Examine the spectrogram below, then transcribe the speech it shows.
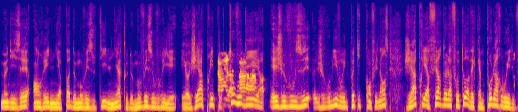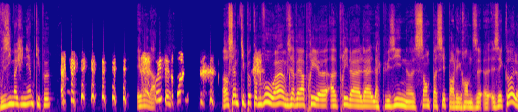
me disait Henri, il n'y a pas de mauvais outils, il n'y a que de mauvais ouvriers. Et euh, j'ai appris, pour Ah tout vous dire, et je vous, je vous livre une petite confidence, j'ai appris à faire de la photo avec un Polaroid. Vous imaginez un petit peu? Et voilà. Oui, c'est drôle. Alors c'est un petit peu comme vous, hein, vous avez appris, euh, appris la, la- la cuisine euh, sans passer par les grandes euh, écoles.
